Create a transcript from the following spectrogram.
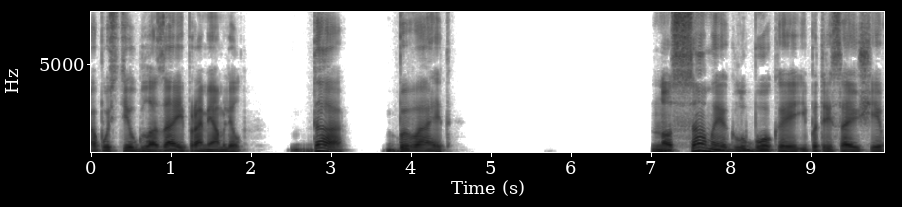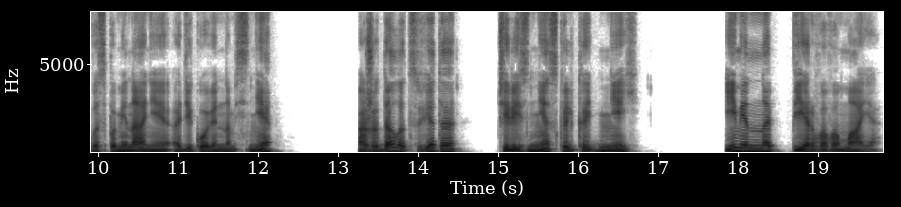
опустил глаза и промямлил. «Да, бывает». Но самое глубокое и потрясающее воспоминание о диковинном сне — ожидала цвета через несколько дней. Именно 1 мая.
